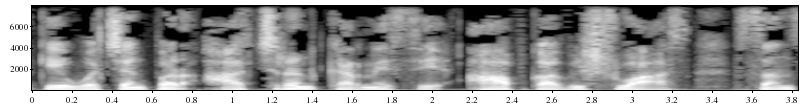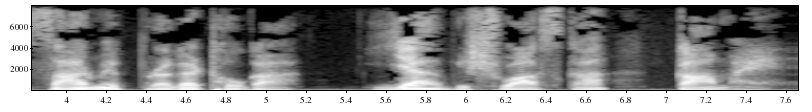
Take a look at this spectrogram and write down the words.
के वचन पर आचरण करने से आपका विश्वास संसार में प्रकट होगा। यह विश्वास का काम है।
